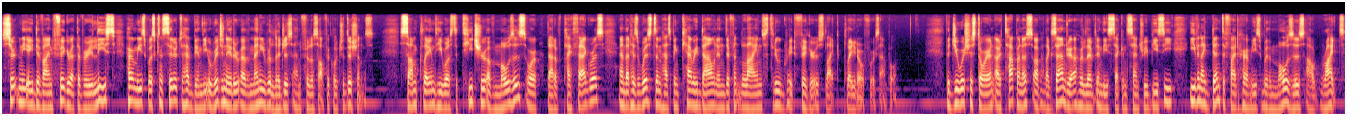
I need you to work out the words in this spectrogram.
Certainly a divine figure at the very least, Hermes was considered to have been the originator of many religious and philosophical traditions. Some claimed he was the teacher of Moses or that of Pythagoras, and that his wisdom has been carried down in different lines through great figures like Plato, for example. The Jewish historian Artapanus of Alexandria, who lived in the 2nd century BC, even identified Hermes with Moses outright.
